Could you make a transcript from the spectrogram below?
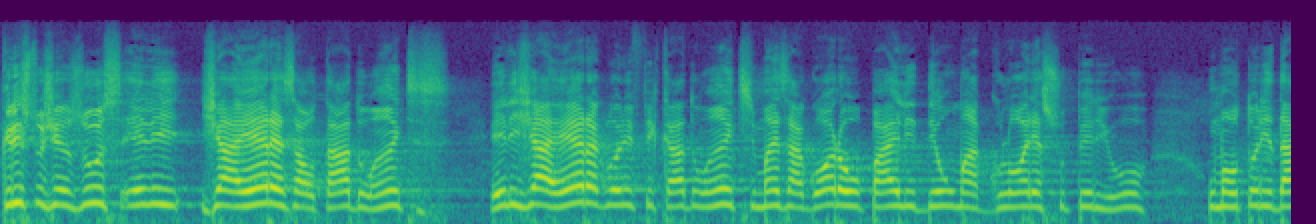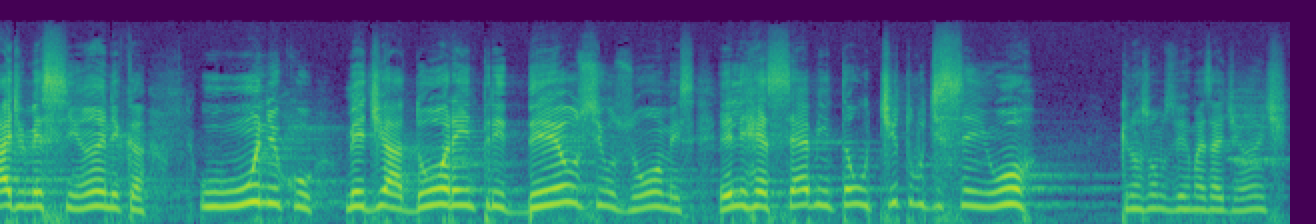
Cristo Jesus, ele já era exaltado antes, ele já era glorificado antes, mas agora o Pai lhe deu uma glória superior, uma autoridade messiânica, o único mediador entre Deus e os homens. Ele recebe então o título de Senhor, que nós vamos ver mais adiante.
